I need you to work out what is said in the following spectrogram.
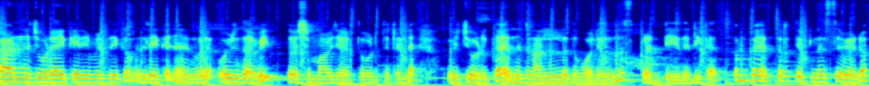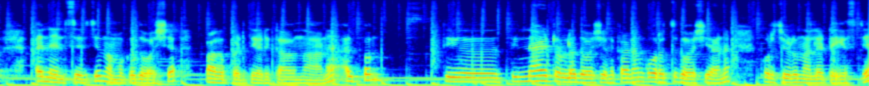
കാണുന്ന ചൂടായി കഴിയുമ്പോഴത്തേക്കും ഇതിലേക്ക് ഞാൻ ഇതുപോലെ ഒരു തവി ദോശമാവ് ചേർത്ത് കൊടുത്തിട്ടുണ്ട്. ഒഴിച്ച് കൊടുക്കുക. എന്നിട്ട് നല്ലതുപോലെ ഇതൊന്ന് സ്പ്രെഡ് ചെയ്തെടുക്കുക. നമുക്ക് എത്ര തിക്നെസ് വേണോ അതിനനുസരിച്ച് നമുക്ക് ദോശ പാകപ്പെടുത്തി എടുക്കാവുന്നതാണ് അല്പം തിന്നായിട്ടുള്ള ദോശയാണ്. കടം കുറച്ച് ദോശയാണ്. കുറച്ചുകൂടെ നല്ല ടേസ്റ്റ്.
